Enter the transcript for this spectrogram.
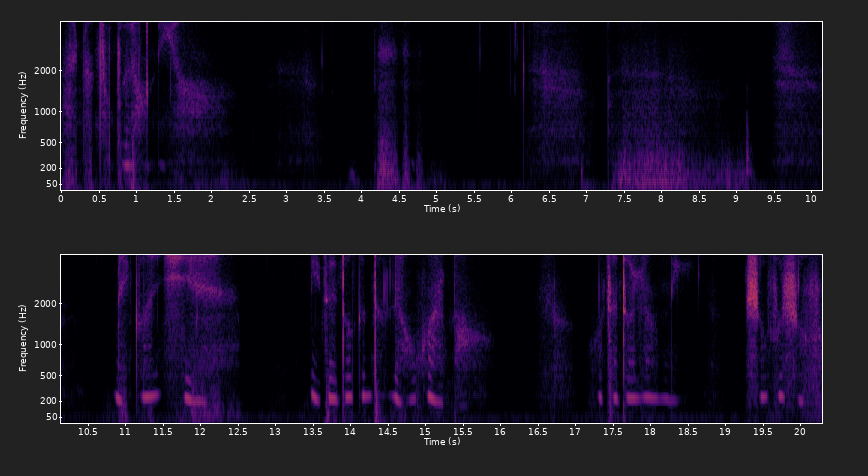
还满足不了你？没关系，你再多跟他聊会儿吧，我再多让你舒服舒服。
